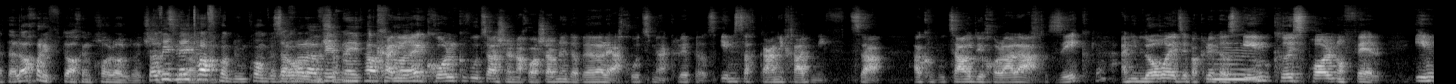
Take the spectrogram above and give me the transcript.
אתה לא יכול לפתוח עם כל אולדריץ'. אפשר להביא את נייט עונה. הפמן במקום, אתה וזה יכול לא להביא את משנה. נייט הפמן. כנראה כל קבוצה שאנחנו עכשיו נדבר עליה חוץ מהקליפרס, אם שחקן אחד נפצע, הקבוצה עוד יכולה להחזיק, כן. אני לא רואה את זה בקליפרס, אם קריס פול נופל, אם,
